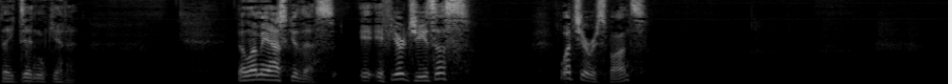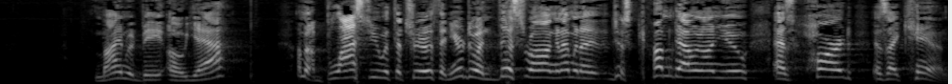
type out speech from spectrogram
They didn't get it. Now, let me ask you this. If you're Jesus, what's your response? Mine would be, oh, yeah? I'm going to blast you with the truth, and you're doing this wrong, and I'm going to just come down on you as hard as I can.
